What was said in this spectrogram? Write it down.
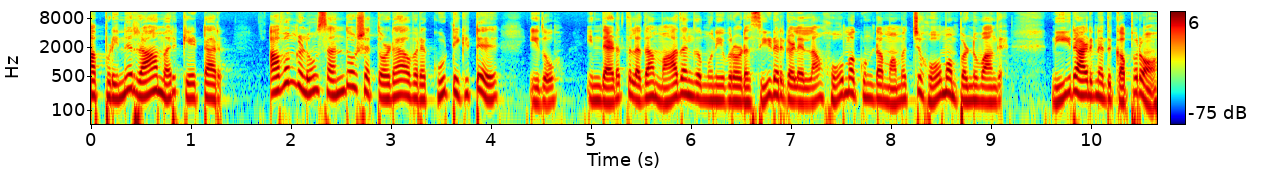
அப்படின்னு ராமர் கேட்டார். அவங்களும் சந்தோஷத்தோட அவரை கூட்டிக்கிட்டு இதோ இந்த இடத்துல தான் மாதங்க முனிவரோட சீடர்கள் எல்லாம் ஹோமகுண்டம் அமைச்சு ஹோமம் பண்ணுவாங்க. நீராடினதுக்கப்புறம்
